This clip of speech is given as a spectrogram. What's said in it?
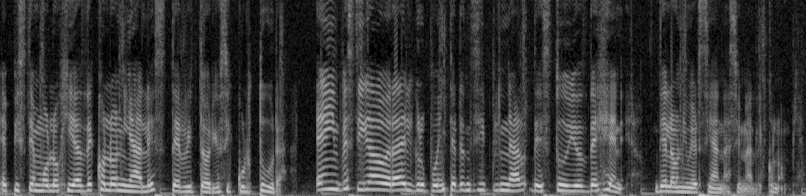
Epistemologías de Coloniales, Territorios y Cultura, e investigadora del Grupo Interdisciplinar de Estudios de Género de la Universidad Nacional de Colombia.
